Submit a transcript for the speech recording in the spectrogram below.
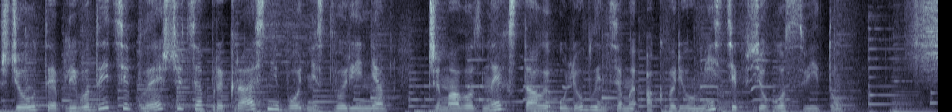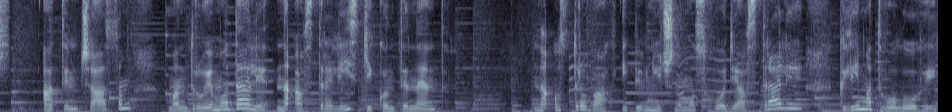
що у теплій водиці плещуться прекрасні водні створіння. Чимало з них стали улюбленцями акваріумістів всього світу. А тим часом мандруємо далі на австралійський континент. На островах і північному сході Австралії клімат вологий,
